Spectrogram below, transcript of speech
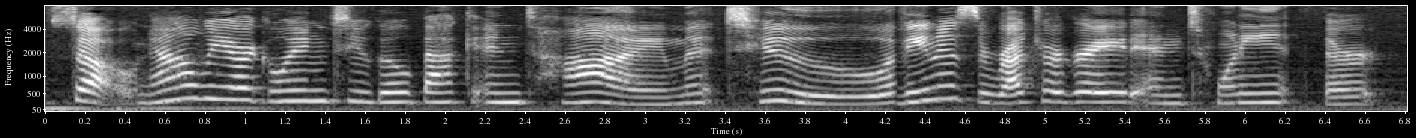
So now we are going to go back in time to Venus retrograde in 2013.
